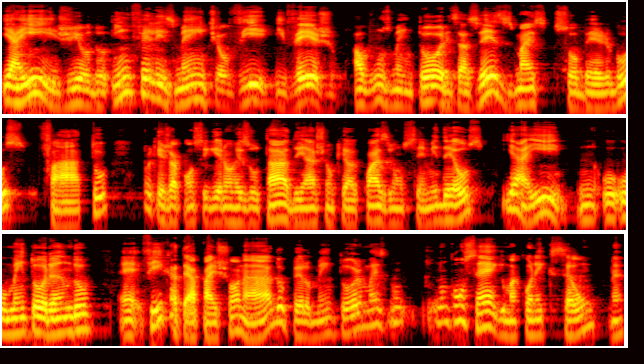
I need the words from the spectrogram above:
E aí, Gildo, infelizmente eu vi e vejo alguns mentores, às vezes mais soberbos, fato, porque já conseguiram resultado e acham que é quase um semideus. E aí, o, o mentorando é, fica até apaixonado pelo mentor, mas não, não consegue uma conexão né,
